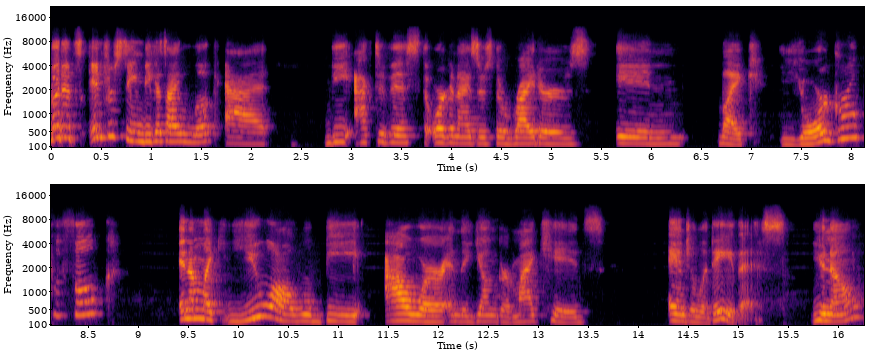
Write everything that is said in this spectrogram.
but it's interesting because i look at the activists the organizers the writers in like your group of folk and i'm like you all will be our and the younger my kids angela davis you know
